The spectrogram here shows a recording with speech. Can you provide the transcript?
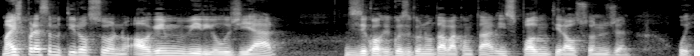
Mais depressa me tira o sono alguém me vir elogiar, dizer qualquer coisa que eu não estava a contar, isso pode me tirar o sono do género. Ui,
